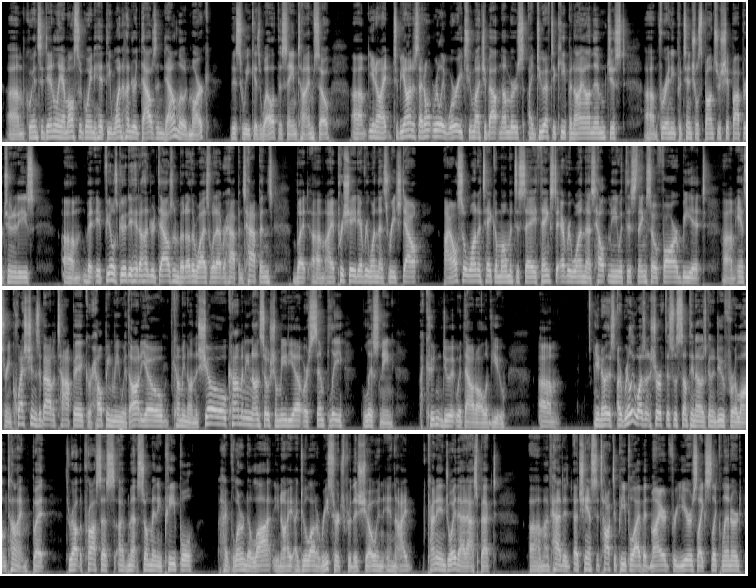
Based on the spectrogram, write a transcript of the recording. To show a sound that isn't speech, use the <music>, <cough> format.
Um, coincidentally, I'm also going to hit the 100,000 download mark this week as well at the same time. So, um, you know, I to be honest, I don't really worry too much about numbers. I do have to keep an eye on them just um, for any potential sponsorship opportunities. Um, but it feels good to hit 100,000, but otherwise, whatever happens, happens. But um, I appreciate everyone that's reached out. I also want to take a moment to say thanks to everyone that's helped me with this thing so far, be it um, answering questions about a topic or helping me with audio, coming on the show, commenting on social media, or simply listening. I couldn't do it without all of you. Um, you know, this I really wasn't sure if this was something I was going to do for a long time, but throughout the process, I've met so many people. I've learned a lot. You know, I, I do a lot of research for this show, and, and I kind of enjoy that aspect. Um, I've had a, a, chance to talk to people I've admired for years, like Slick Leonard.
